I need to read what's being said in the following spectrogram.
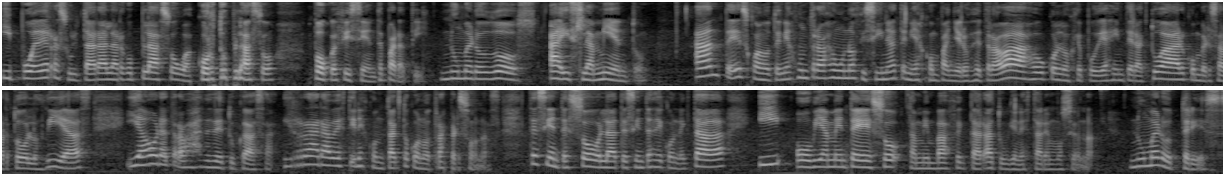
y puede resultar a largo plazo o a corto plazo poco eficiente para ti. Número 2. Aislamiento. Antes, cuando tenías un trabajo en una oficina, tenías compañeros de trabajo con los que podías interactuar, conversar todos los días, y ahora trabajas desde tu casa y rara vez tienes contacto con otras personas. Te sientes sola, te sientes desconectada y obviamente eso también va a afectar a tu bienestar emocional. Número 3.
